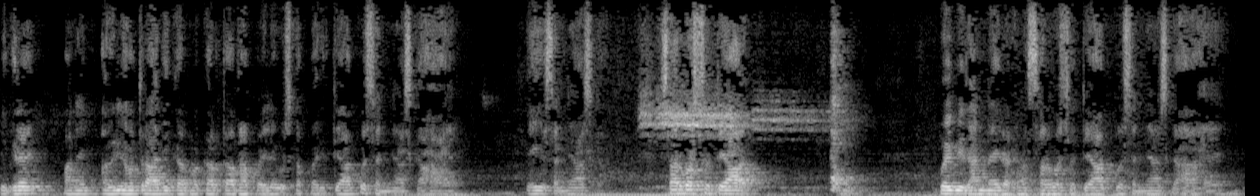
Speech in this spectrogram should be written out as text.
विग्रह, माने अग्निहोत्र आदि कर्म करता था पहले, उसका परित्याग को संन्यास कहा है। यही संन्यास का। सर्वस्व त्याग। कोई भी धन नहीं रखना, सर्वस्व त्याग को संन्यास कहा है।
